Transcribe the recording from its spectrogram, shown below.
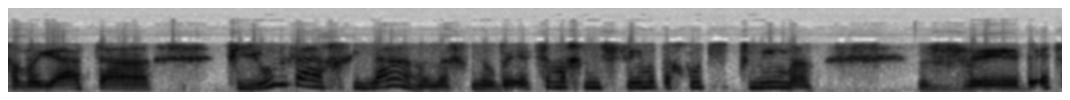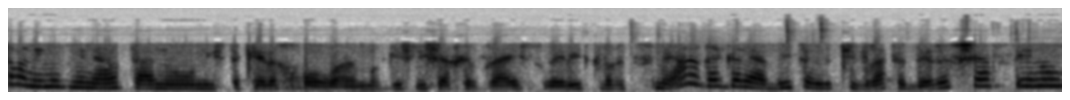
חוויית הטיול והאכילה. אנחנו בעצם מכניסים את החוץ פנימה. ובעצם אני מזמינה אותנו להסתכל אחורה. מרגיש לי שהחברה הישראלית כבר צמאה רגע להביט על כברת הדרך שעשינו.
